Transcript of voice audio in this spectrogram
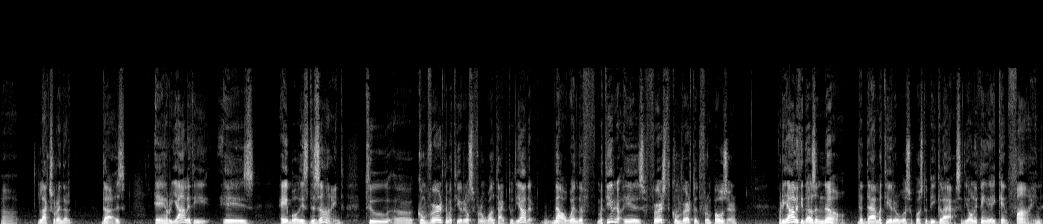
Uh, LuxRender does, and reality is able, is designed to uh, convert the materials from one type to the other. Now, when the f- material is first converted from poser, reality doesn't know that that material was supposed to be glass. The only thing they can find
